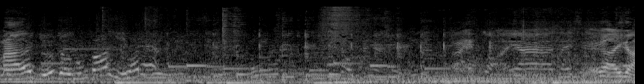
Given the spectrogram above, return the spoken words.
Mà ở giữa đường không có gì hết á. Rồi rồi.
